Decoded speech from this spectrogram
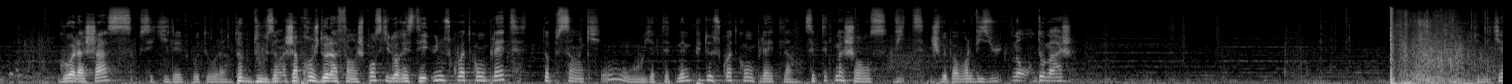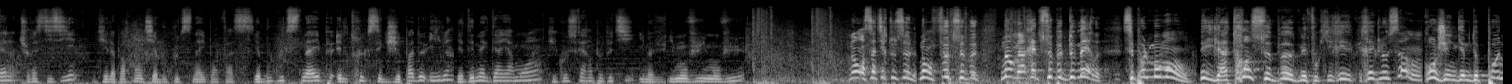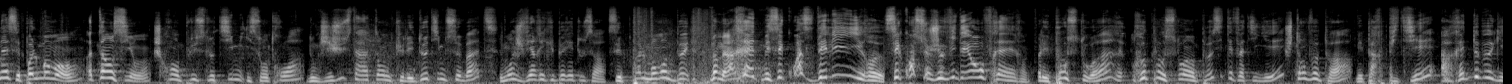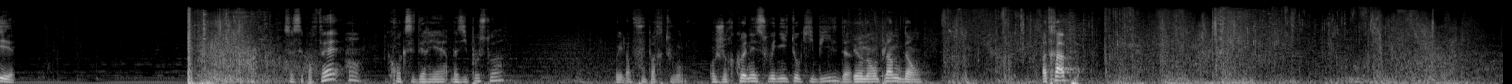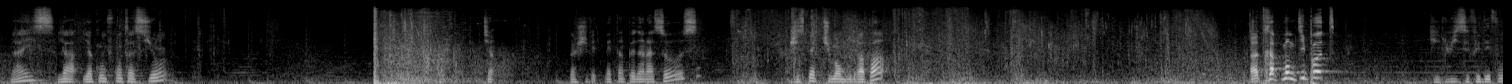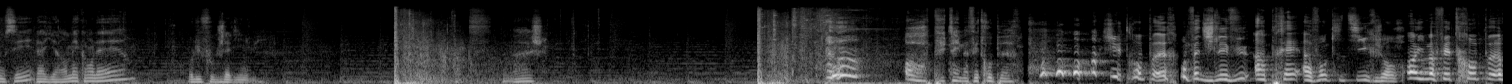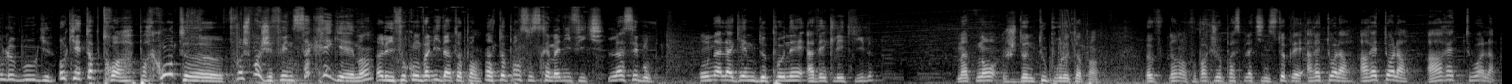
Go à la chasse. C'est qui est le poteau là? Top 12, hein. j'approche de la fin. Je pense qu'il doit rester une squad complète. Top 5. Ouh, il y a peut-être même plus de squad complète là. C'est peut-être ma chance. Vite, je vais pas voir le visu. Non, dommage. Tu restes ici. Ok, là par contre, il y a beaucoup de snipe en face. Il y a beaucoup de snipe et le truc, c'est que j'ai pas de heal. Il y a des mecs derrière moi. Go se faire un peu petit. Il m'a vu. Ils m'ont vu, ils m'ont vu. Non, ça tire tout seul. Non, fuck ce bug. Non, mais arrête ce bug de merde. C'est pas le moment. Et il est 30 ce bug, mais faut qu'il règle ça. Hein. J'ai une game de poney, c'est pas le moment. Hein. Attention. Hein. Je crois en plus le team, ils sont trois. Donc j'ai juste à attendre que les deux teams se battent. Et moi, je viens récupérer tout ça. C'est pas le moment de bug. Non, mais arrête, mais c'est quoi ce délire? C'est quoi ce jeu vidéo, frère? Allez, pose-toi, repose-toi un peu si t'es fatigué. Je t'en veux pas. Mais par pitié, arrête de bugger. Ça, c'est parfait. Oh, je crois que c'est derrière. Vas-y, pose-toi. Oui, il en fout partout. Oh, je reconnais Swenito qui build et on est en plein dedans. Attrape Nice. Là, il y a confrontation. Tiens. Là, je vais te mettre un peu dans la sauce. J'espère que tu m'en voudras pas. Attrape mon petit pote Qui lui s'est fait défoncer. Là, il y a un mec en l'air. Oh, lui, faut que j'aligne lui. Dommage. Oh putain, il m'a fait trop peur. J'ai trop peur. En fait, je l'ai vu après, avant qu'il tire, genre. Oh, il m'a fait trop peur, le boug. Ok, top 3. Par contre, euh, franchement, j'ai fait une sacrée game, hein. Allez, il faut qu'on valide un top 1. Un top 1, ce serait magnifique. Là, c'est bon. On a la game de poney avec les kills. Maintenant, je donne tout pour le top 1. Euh, non, non, faut pas que je passe platine, s'il te plaît. Arrête-toi là, arrête-toi là, arrête-toi là.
